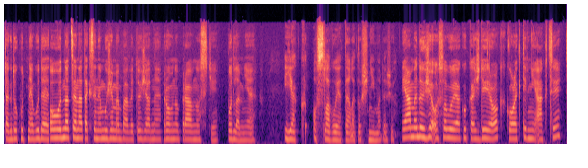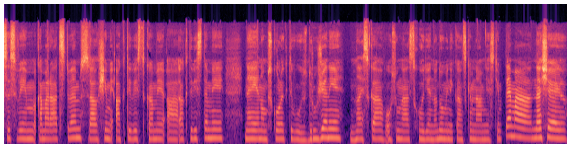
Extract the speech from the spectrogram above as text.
Tak dokud nebude ohodnocena, tak se nemůžeme bavit o žádné rovnoprávnosti, podle mě. Jak oslavujete letošní MDŽ? Já MDŽ oslavuji jako každý rok kolektivní akci se svým kamarádstvem, s dalšími aktivistkami a aktivistami, nejenom z kolektivu Združeny, dneska v 18 hodin na Dominikanském náměstí. Téma naše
